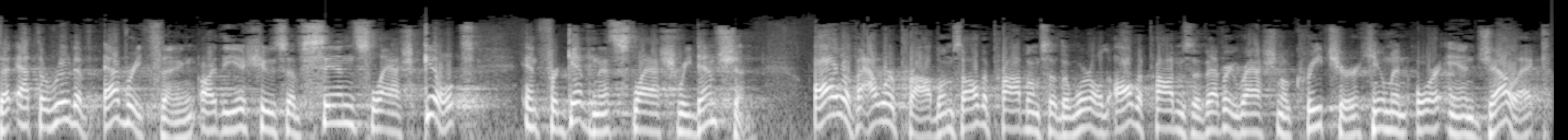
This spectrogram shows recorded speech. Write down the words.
that at the root of everything are the issues of sin slash guilt and forgiveness slash redemption. All of our problems, all the problems of the world, all the problems of every rational creature, human or angelic,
